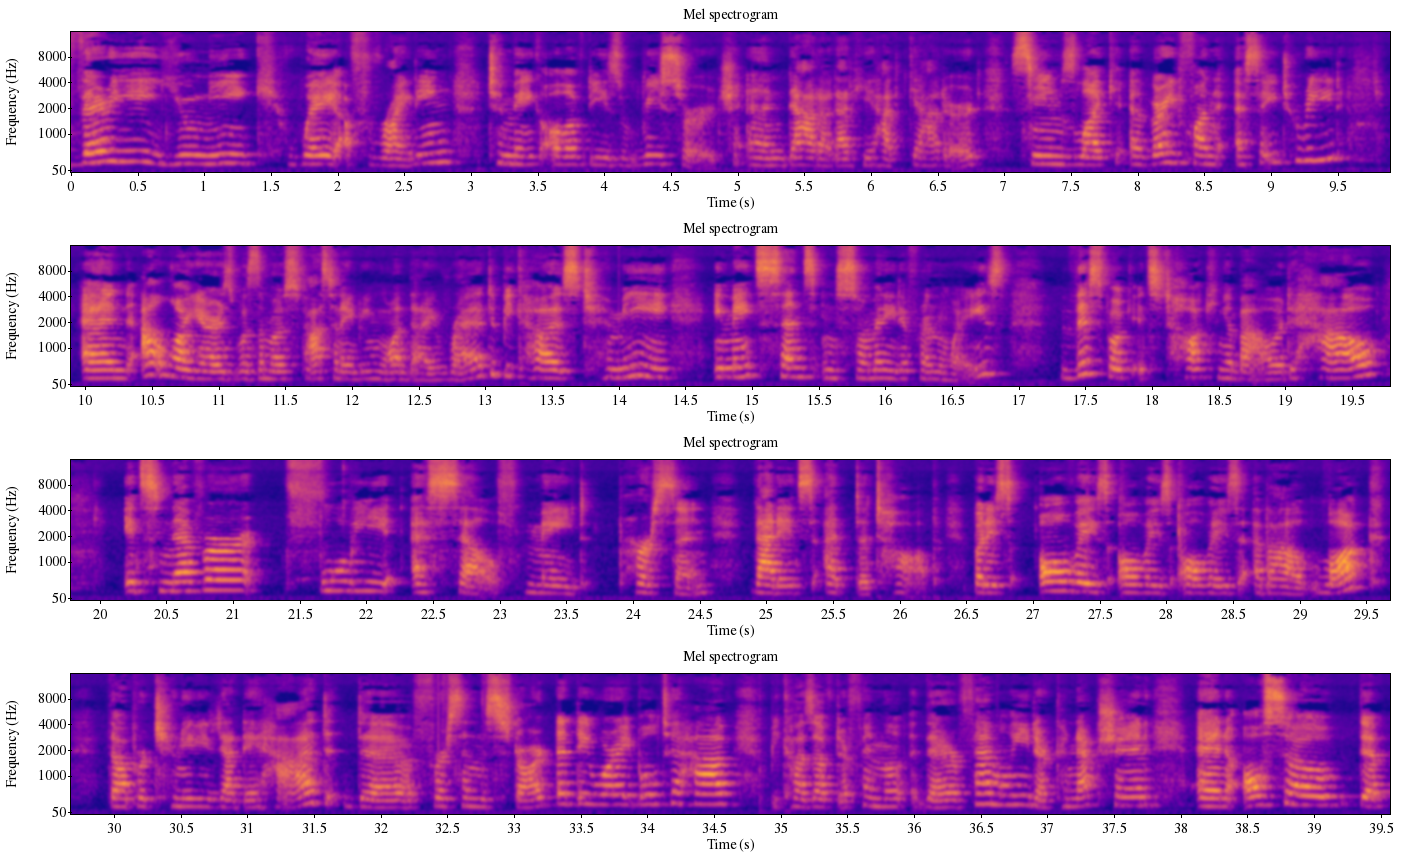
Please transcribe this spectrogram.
very unique way of writing to make all of these research and data that he had gathered seems like a very fun essay to read and Outliers was the most fascinating one that I read because to me it made sense in so many different ways. This book it's talking about how it's never fully a self-made person that it's at the top, but it's always, always, always about luck, the opportunity that they had, the first and start that they were able to have because of their family, their family, their connection, and also the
